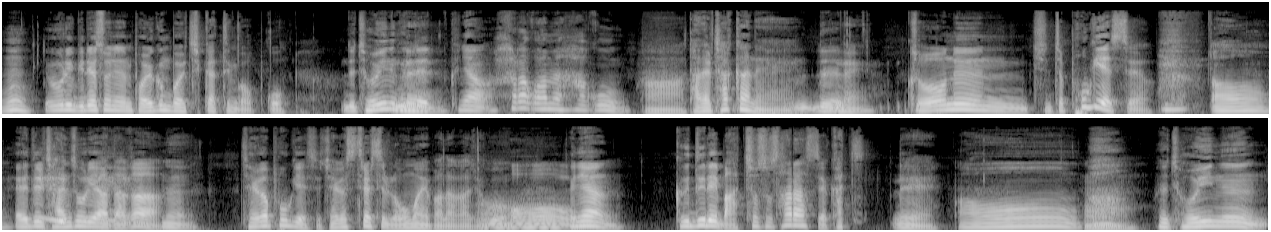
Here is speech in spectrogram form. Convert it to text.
네. 우리 미래소년 벌금 벌칙 같은 거 없고. 근데 저희는 근데 네. 그냥 하라고 하면 하고, 아 다들 착하네. 네. 네. 저는 진짜 포기했어요. 어, 애들 잔소리 하다가 네. 제가 포기했어요. 제가 스트레스를 너무 많이 받아가지고 어. 그냥 그들에 맞춰서 살았어요. 같이 네. 어. 어. 근데 저희는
